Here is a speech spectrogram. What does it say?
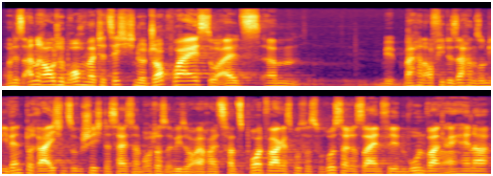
Und das andere Auto brauchen wir tatsächlich nur jobwise, so als ähm, wir machen auch viele Sachen so im Eventbereich und so Geschichten. Das heißt, man braucht das irgendwie so auch als Transportwagen. Es muss was Größeres sein für den Wohnwagenanhänger.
